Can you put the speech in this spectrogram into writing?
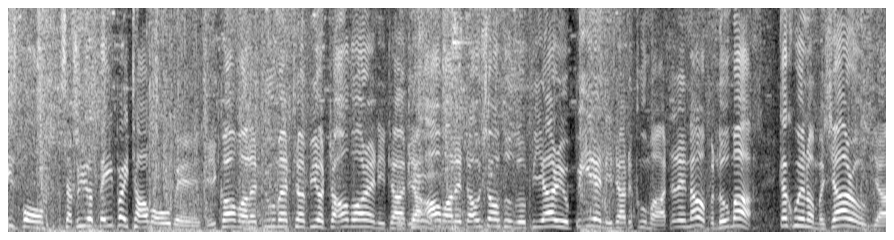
Esport ဆက်ပြီးတော့သိမ့်ပိုက်ထားပါဦးပဲဒီကောက်မှာလည်း2 match ထပ်ပြီးတော့တောင်းသွားတဲ့အနေထားဗျာ Okay. အောက်မှာလည်းတောင်းလျှောက်ဆိုဆို PR တွေကိုပေးတဲ့အနေထားတစ်ခုမှာတကယ်တော့ဘလို့မှ ကက်ခွင့်တော့မရတော့ဘူးဗျာ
